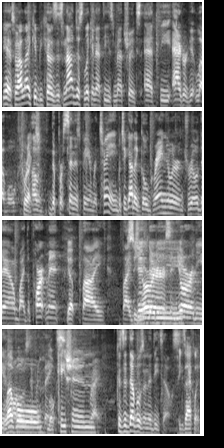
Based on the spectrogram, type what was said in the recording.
Yeah, so I like it because it's not just looking at these metrics at the aggregate level Correct. of the percentage being retained, but you got to go granular and drill down by department, yep. by by seniority, gender, seniority, level, location. Right. Because the devil's in the details. Exactly.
